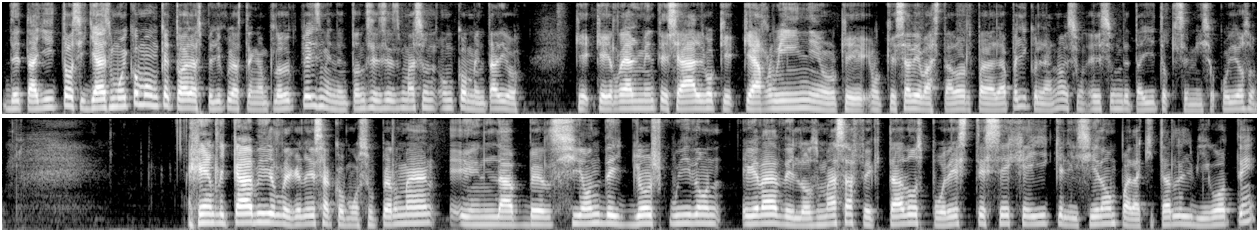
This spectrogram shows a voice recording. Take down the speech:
detallitos y ya es muy común que todas las películas tengan product placement, entonces es más un, comentario que, realmente sea algo que, arruine o que, o que sea devastador para la película, ¿no? Es un, es un detallito que se me hizo curioso. Henry Cavill regresa como Superman. En la versión de Josh Whedon era de los más afectados por este CGI que le hicieron para quitarle el bigote.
